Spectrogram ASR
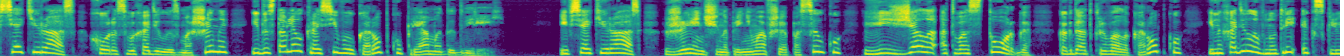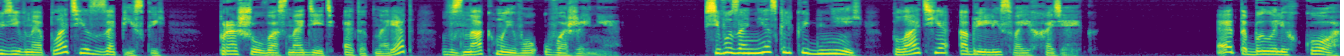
Всякий раз Хорос выходил из машины и доставлял красивую коробку прямо до дверей. И всякий раз женщина, принимавшая посылку, визжала от восторга, когда открывала коробку и находила внутри эксклюзивное платье с запиской «Прошу вас надеть этот наряд в знак моего уважения». Всего за несколько дней платья обрели своих хозяек. «Это было легко»,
